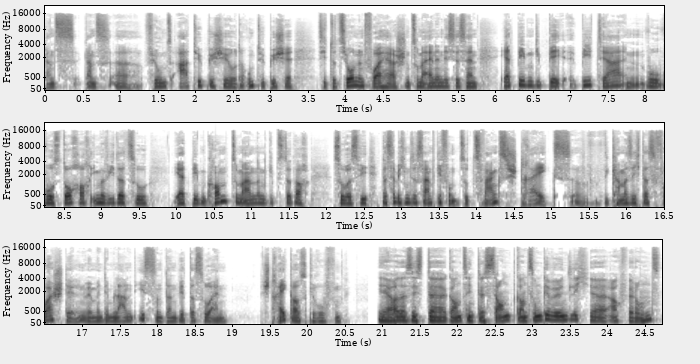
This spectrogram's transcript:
ganz, ganz äh, für uns atypische oder untypische Situationen vorherrschen. Zum einen ist es ein Erdbebengebiet, ja, ein, wo, wo es doch auch immer wieder zu Erdbeben kommt. Zum anderen gibt es dort auch sowas wie, das habe ich interessant gefunden, so Zwangsstreiks. Wie kann man sich das vorstellen, wenn man in dem Land ist und dann wird da so ein Streik ausgerufen? Ja, das ist äh, ganz interessant, ganz ungewöhnlich, äh, auch für uns.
